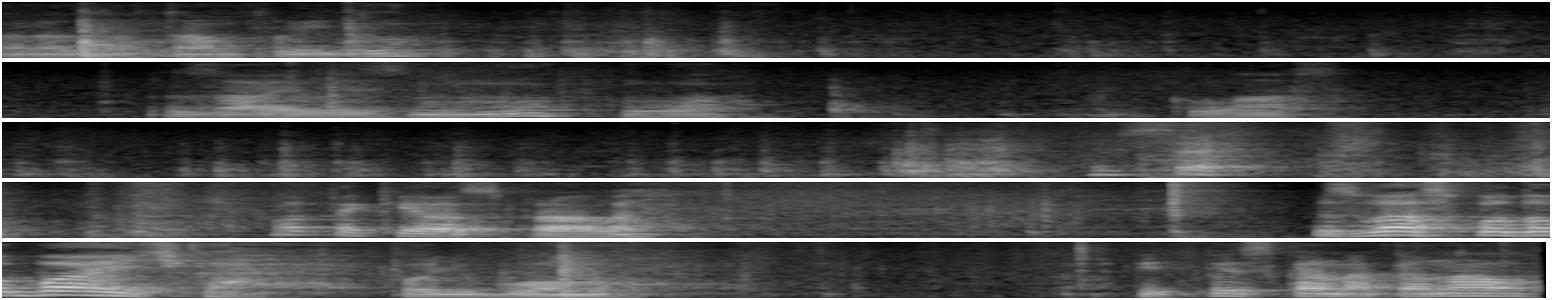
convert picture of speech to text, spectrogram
Зараз там. Зайве зніму. О, клас. І все. Ось такі от справи. З вас подобаєчка по-любому. Підписка на канал,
